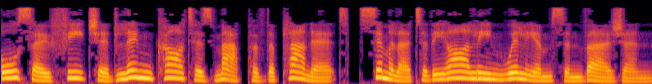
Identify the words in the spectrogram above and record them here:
also featured Lin Carter's map of the planet, similar to the Arlene Williamson version.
